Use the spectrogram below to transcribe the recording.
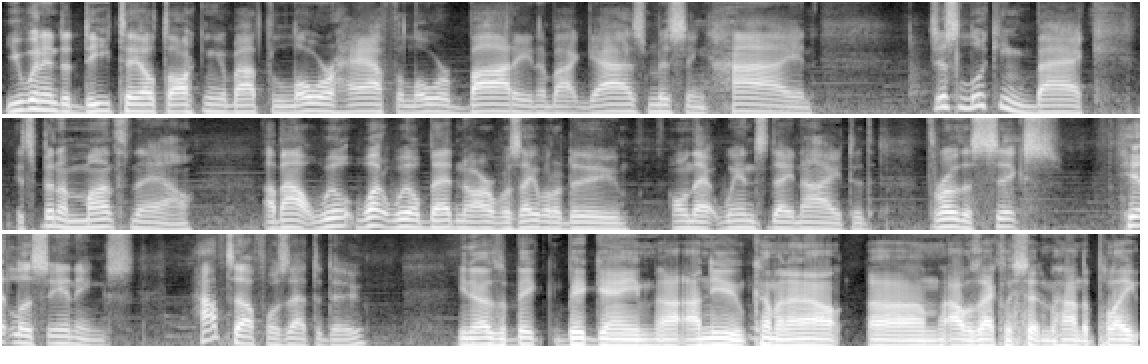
you went into detail talking about the lower half, the lower body, and about guys missing high. And just looking back, it's been a month now about Will, what Will Bednar was able to do on that Wednesday night to throw the six hitless innings. How tough was that to do? You know, it was a big big game. I, I knew coming out. Um, I was actually sitting behind the plate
